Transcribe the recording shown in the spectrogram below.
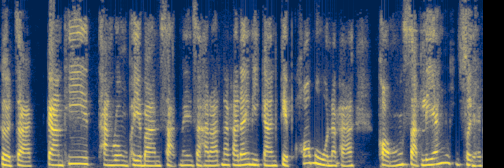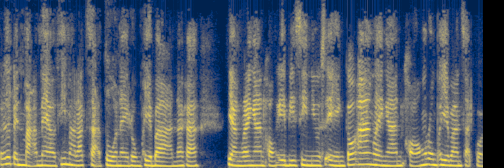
เกิดจากการที่ทางโรงพยาบาลสัตว์ในสหรัฐนะคะ ได้มีการเก็บข้อมูลนะคะ ของสัตว์เลี้ยงส่วนใหญ่ก็จะเป็นหมาแมวที่มารักษาตัวในโรงพยาบาลนะคะ อย่างรายงานของ ABC News เองก็อ้างรายงานของโรงพยาบาลสัตว์กว่า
